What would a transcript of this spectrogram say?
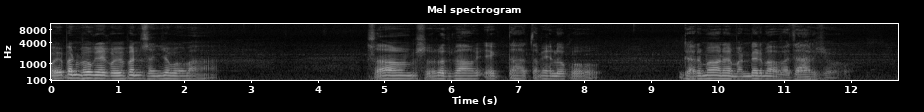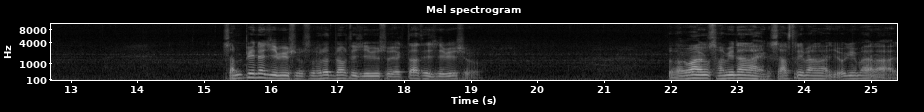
કોઈ પણ ભોગે કોઈ પણ સંજોગોમાં. સમ સુરતભાવ એકતા તમે લોકો ઘરમાં અને મંડળમાં વધારજો. સંપીને જીવીશું સુહૃદ ભાવથી જીવીશું, એકતાથી જીવીશું. તો ભગવાન સ્વામિનારાયણ, શાસ્ત્રી મહારાજ, યોગી મહારાજ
